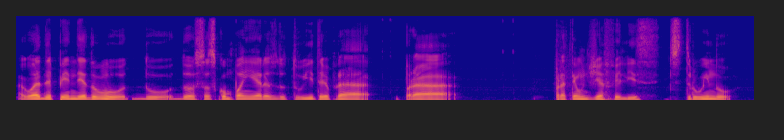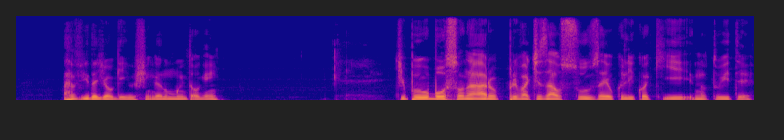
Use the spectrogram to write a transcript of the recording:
Agora, depender do, do, das suas companheiras do Twitter pra, pra, pra ter um dia feliz, destruindo a vida de alguém ou xingando muito alguém. Tipo o Bolsonaro privatizar o SUS, aí eu clico aqui no Twitter,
